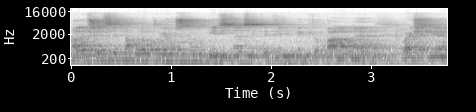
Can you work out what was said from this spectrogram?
ale wszyscy tam lokują swój biznes i te firmy globalne właśnie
